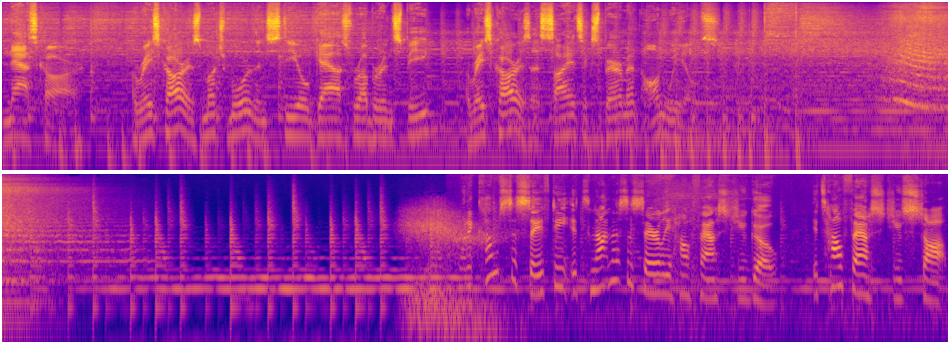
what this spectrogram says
NASCAR. A race car is much more than steel, gas, rubber, and speed. A race car is a science experiment on wheels. When it comes to safety, it's not necessarily how fast you go, it's how fast you stop.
